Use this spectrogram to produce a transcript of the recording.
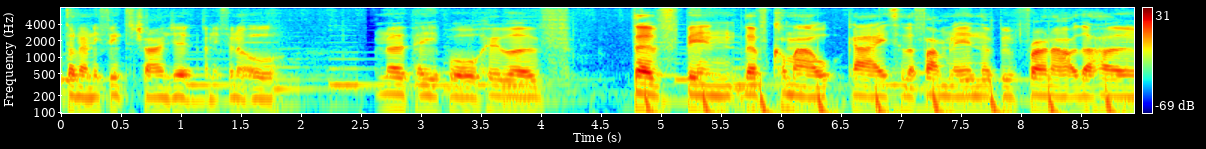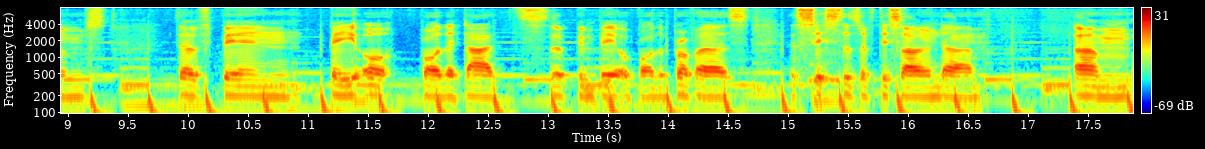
done anything to change it, anything at all. I know people who have they've been they've come out gay to the family and they've been thrown out of their homes. They've been beat up by the dads. They've been beat up by the brothers the sisters have disowned them um,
